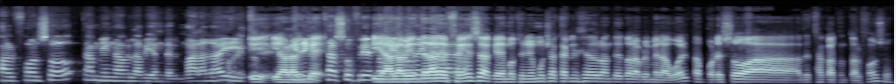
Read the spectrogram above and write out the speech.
Alfonso, también habla bien del Málaga y, Y, y habla y de bien que de, está sufriendo y habla bien de la cara- defensa, que hemos tenido muchas carencias durante toda la primera vuelta. Por eso ha destacado tanto Alfonso.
